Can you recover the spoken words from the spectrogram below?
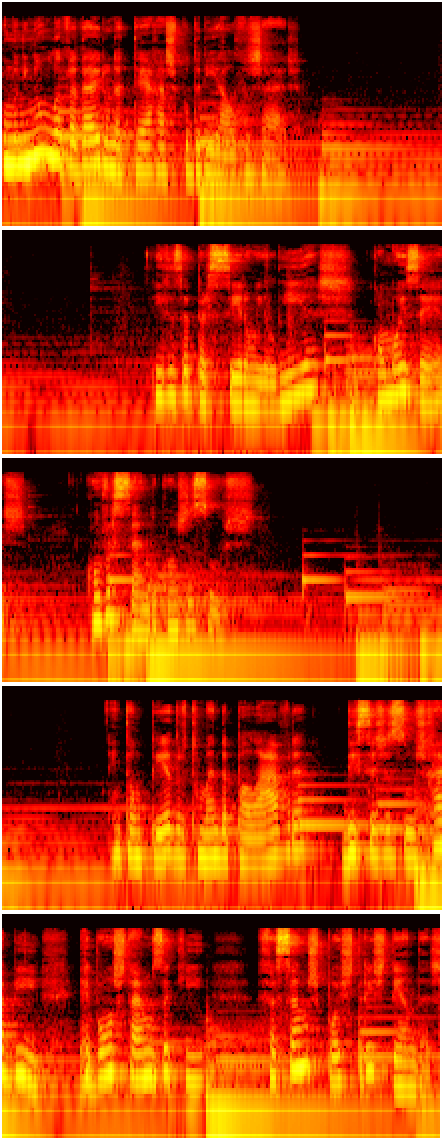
como nenhum lavadeiro na terra as poderia alvejar. E lhes apareceram Elias com Moisés, conversando com Jesus. Então Pedro, tomando a palavra, disse a Jesus: Rabi, é bom estarmos aqui. Façamos, pois, três tendas:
